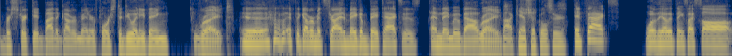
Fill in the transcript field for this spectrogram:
restricted by the government or forced to do anything. Right. Uh, if the government's trying to make them pay taxes and they move out, Right. not cancel culture. In fact, one of the other things I saw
